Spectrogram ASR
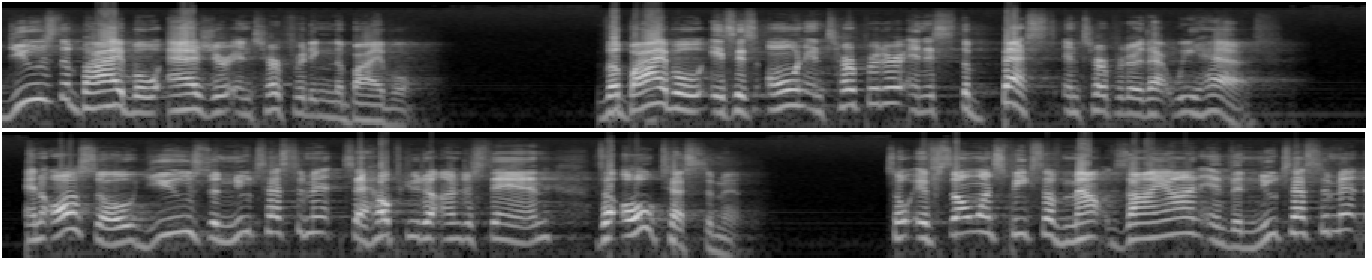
use the Bible as you're interpreting the Bible. The Bible is its own interpreter, and it's the best interpreter that we have and also use the New Testament to help you to understand the Old Testament. So if someone speaks of Mount Zion in the New Testament,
